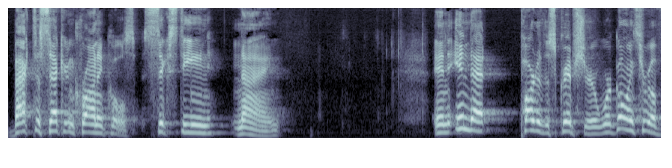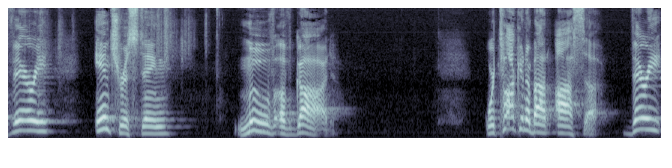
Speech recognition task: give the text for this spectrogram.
Back to Second Chronicles 16 9. And in that part of the scripture, we're going through a very interesting move of God. We're talking about Asa, very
